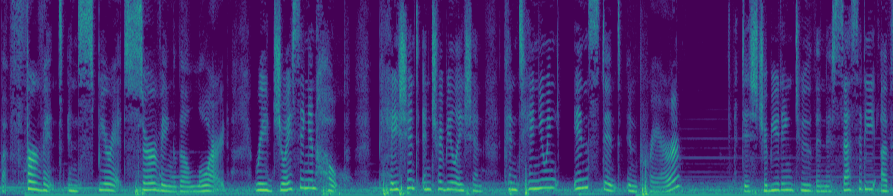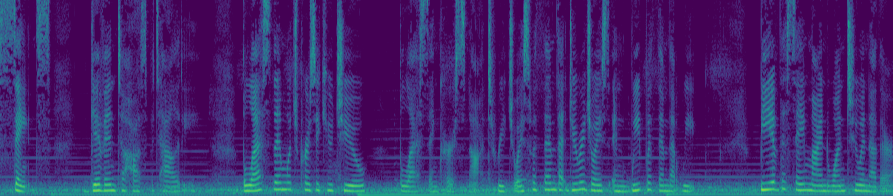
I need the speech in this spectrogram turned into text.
but fervent in spirit, serving the Lord, rejoicing in hope patient in tribulation, continuing instant in prayer, distributing to the necessity of saints, given to hospitality. Bless them which persecute you, bless and curse not. Rejoice with them that do rejoice, and weep with them that weep. Be of the same mind one to another.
